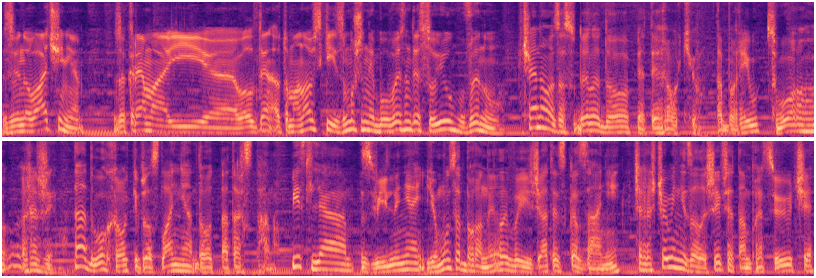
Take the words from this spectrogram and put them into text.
Звинувачення, зокрема, і е, Валентин Отомановський змушений був визнати свою вину. Вченого засудили до п'яти років таборів суворого режиму та двох років заслання до Татарстану. Після звільнення йому заборонили виїжджати з Казані, через що він і залишився там працюючи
